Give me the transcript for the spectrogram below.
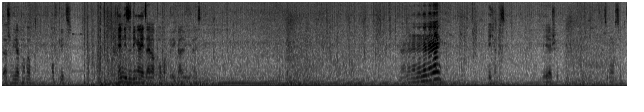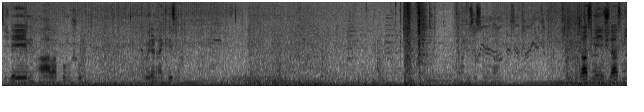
Da ist schon wieder Pop-Up. Auf geht's. Ich nenne diese Dinger jetzt einfach Pop-Up, egal wie die heißen. Nein, nein, nein, nein, nein! Ich hab's. Sehr schön. Jetzt noch 70 Leben, aber bumm, Schuh. Kann man wieder drei Kills machen. Ach, das ist mir wahr. Lass mich, lass mich.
